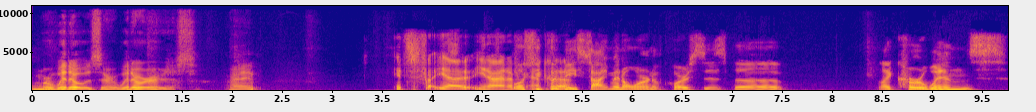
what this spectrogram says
or widows or widowers, right? It's yeah, you know. And Well, she and, could uh, be. Simon Orne, of course, is the like Curwen's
